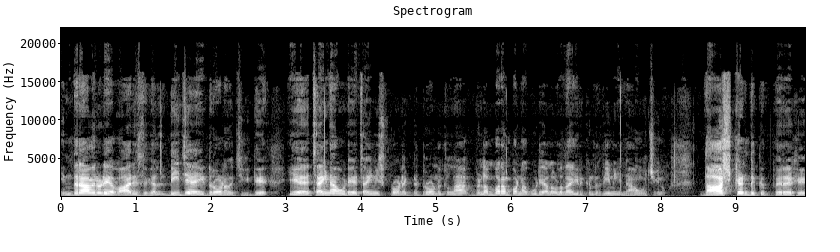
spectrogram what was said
இந்திராவினுடைய வாரிசுகள் டிஜேஐ ட்ரோனை வச்சுக்கிட்டு சைனாவுடைய சைனீஸ் ப்ராடக்ட் ட்ரோனுக்கெல்லாம் விளம்பரம் பண்ணக்கூடிய அளவில் தான் இருக்குன்றதையும் நீங்கள் ஞாபகம் வச்சுக்கணும். தாஷ்கண்டுக்கு பிறகு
